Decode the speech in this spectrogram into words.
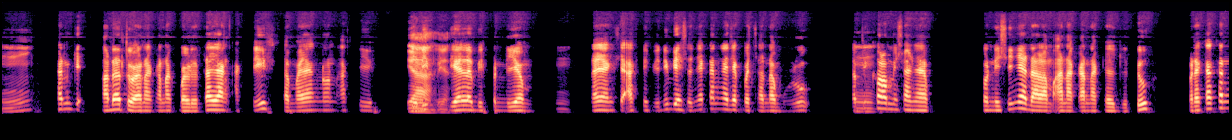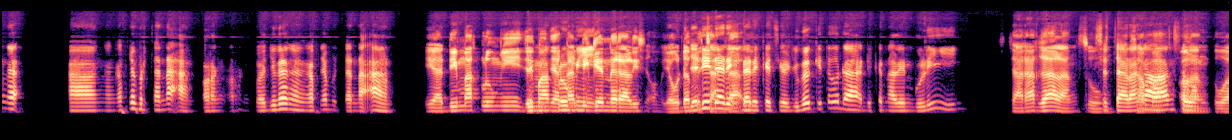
Hmm? Kan ada tuh anak-anak balita yang aktif sama yang non aktif. Ya, Jadi ya. dia lebih pendiam. Hmm. Nah, yang si aktif ini biasanya kan ngajak bercanda mulu. Tapi Hmm. kalau misalnya kondisinya dalam anak-anak kayak gitu, mereka kan nggak uh, nganggapnya bercandaan. Orang-orang tua juga nganggapnya bercandaan. Ya dimaklumi jadinya kan Dimaklumi. digeneralis. Oh ya udah Jadi dari bercanda. dari kecil juga kita udah dikenalin bullying. Secara gak langsung Secara sama nggak langsung. orang tua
